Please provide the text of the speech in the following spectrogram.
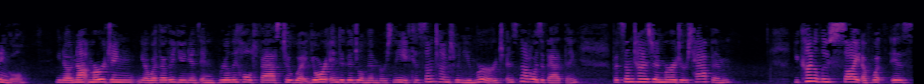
single. You know, not merging, you know, with other unions and really hold fast to what your individual members need. Because sometimes when you merge, and it's not always a bad thing, but sometimes when mergers happen, you kind of lose sight of what is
